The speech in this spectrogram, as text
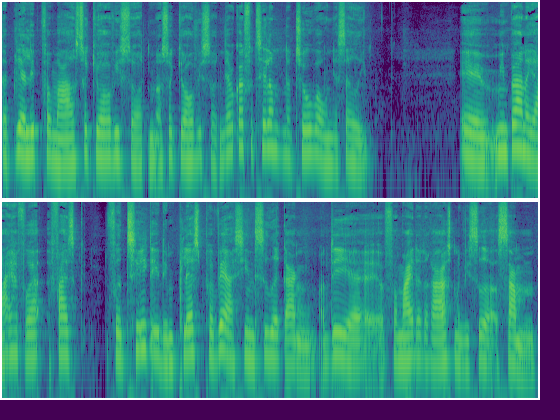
der bliver lidt for meget. Så gjorde vi sådan, og så gjorde vi sådan. Jeg vil godt fortælle om den her togvogn, jeg sad i. Øh, mine børn og jeg har fået, faktisk fået tildelt en plads på hver sin side af gangen. Og det er for mig, der er det rareste, når vi sidder sammen.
